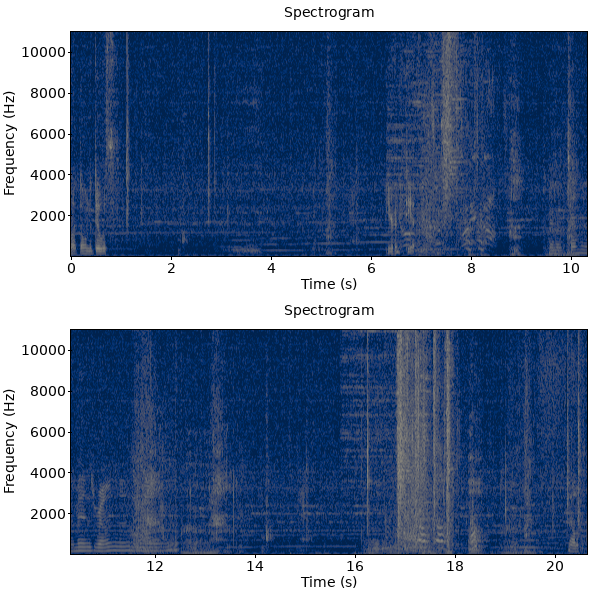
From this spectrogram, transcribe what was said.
I don't want to deal with. You're an idiot. Time is running out.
